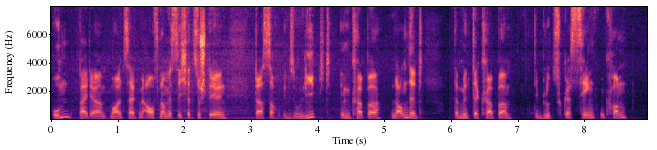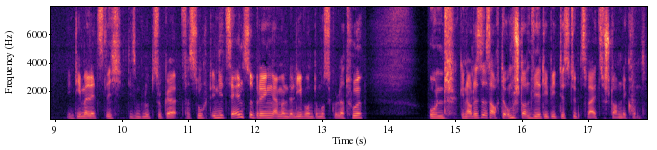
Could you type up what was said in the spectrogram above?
um bei der Mahlzeitenaufnahme sicherzustellen, dass auch Insulin im Körper landet, damit der Körper den Blutzucker senken kann, indem er letztlich diesen Blutzucker versucht in die Zellen zu bringen, einmal in der Leber und der Muskulatur. Und genau das ist auch der Umstand, wie Diabetes Typ 2 zustande kommt.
